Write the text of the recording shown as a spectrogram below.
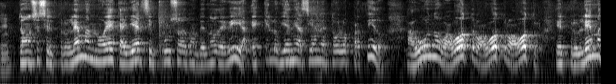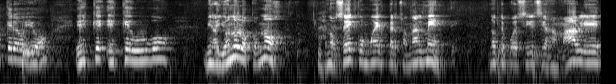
Entonces el problema no es que ayer se puso a donde no debía, es que lo viene haciendo en todos los partidos, a uno o a otro, a otro, a otro. El problema creo yo es que es que Hugo, mira, yo no lo conozco, no sé cómo es personalmente. No te puedo decir si es amable,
